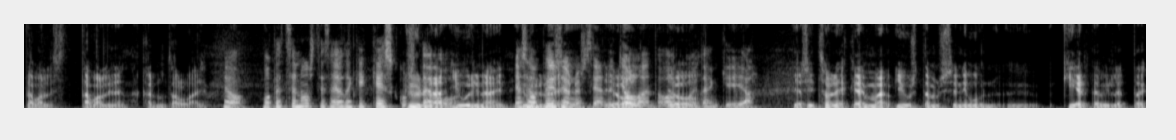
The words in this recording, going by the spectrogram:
tavallis, tavallinen kaduntallaaja. Joo, mutta se nosti se jotenkin keskusteluun. Kyllä, juuri näin. Ja juuri se on näin. pysynyt siellä joo, nyt jollain tavalla joo. kuitenkin. Ja, ja sitten se on ehkä en mä, just tämmöiselle niin kiertäville tai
